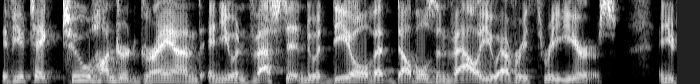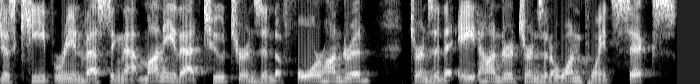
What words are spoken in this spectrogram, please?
if you take 200 grand and you invest it into a deal that doubles in value every 3 years, and you just keep reinvesting that money, that two turns into 400, turns into 800, turns into 1.6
